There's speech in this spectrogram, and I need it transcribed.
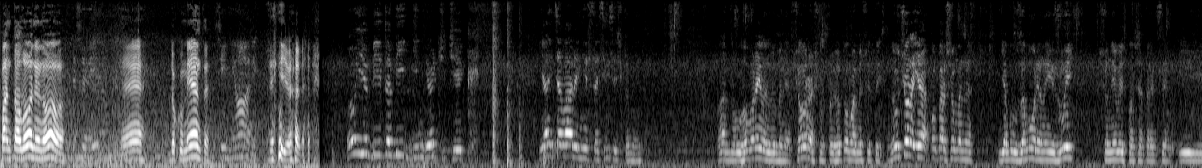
панталони нові. Tesserino, Е, документи. signori. Сеньор. Ой, обід, обід, денечек. Яйця варені з сосисочками. Ладно, уговорили ви мене вчора, що приготував вам щось тисне. Ну вчора я, по-перше, в мене я був заморяний і злий, що не виспався перед цим. І,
